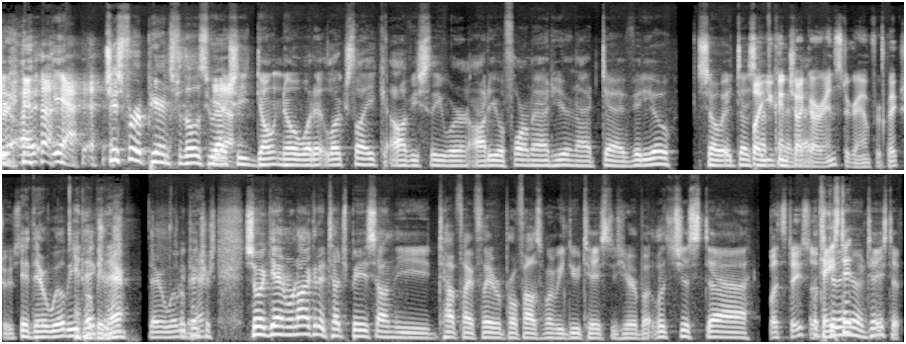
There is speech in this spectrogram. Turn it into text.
Listerine. I- yeah, just for appearance. For those who Yeah. actually don't know what it looks like, obviously we're an audio format here, not uh, video, so it does. but have you can check our Instagram for pictures. Yeah, There will be It'll be pictures. there. There will be It'll be there. pictures. So again, we're not going to touch base on the top five flavor profiles when we do taste it here, but let's just uh, Let's taste it. let's Taste get in it? here and taste it.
